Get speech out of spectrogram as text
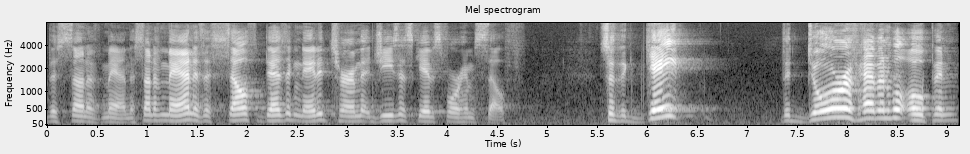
the Son of Man. The Son of Man is a self designated term that Jesus gives for himself. So the gate, the door of heaven will open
